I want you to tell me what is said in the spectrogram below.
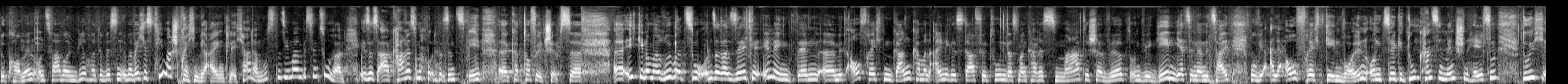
bekommen. Und zwar wollen wir heute wissen, über welches Thema sprechen wir eigentlich? Ja, da mussten Sie mal ein bisschen zuhören. Ist es A, Charisma oder sind es B, äh, Kartoffelchips? Äh, äh ich gehe nochmal rüber zu unserer Silke Illing, denn äh, mit aufrechtem Gang kann man einiges dafür tun, dass man charismatischer wirkt. Und wir gehen jetzt in eine Zeit, wo wir alle aufrecht gehen wollen. Und Silke, du kannst den Menschen helfen durch äh,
